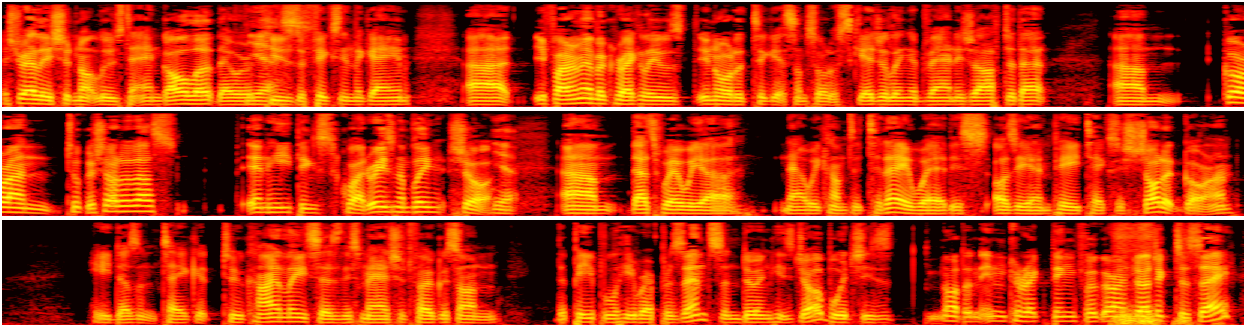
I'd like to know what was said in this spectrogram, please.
Australia should not lose to Angola. They were Yes. accused of fixing the game. Uh, if I remember correctly, it was in order to get some sort of scheduling advantage after that. Um, Goran took a shot at us, and he thinks quite reasonably. Sure. Yeah. Um, that's where we are now. We come to today, where this Aussie MP takes a shot at Goran. He doesn't take it too kindly. Says this man should focus on the people he represents and doing his job, which is not an incorrect thing for Goran Dragic to say.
